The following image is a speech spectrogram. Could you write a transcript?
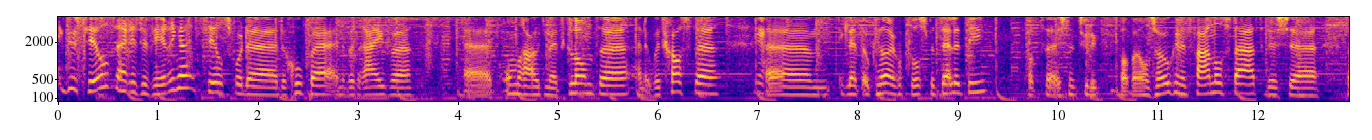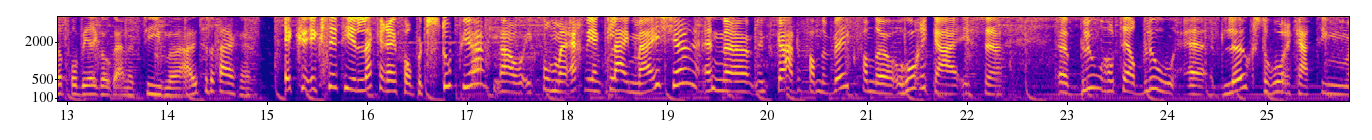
Ik doe sales en reserveringen. Sales voor de, de groepen en de bedrijven. Eh, het onderhoud met klanten en ook met gasten. Ja. Ehm, ik let ook heel erg op de hospitality. Dat eh, is natuurlijk wat bij ons hoog in het vaandel staat. Dus eh, dat probeer ik ook aan het team uit te dragen. Ik, ik zit hier lekker even op het stoepje. Nou, ik voel me echt weer een klein meisje. En in het kader van de week van de horeca is eh, Blue Hotel Blue het leukste horecateam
